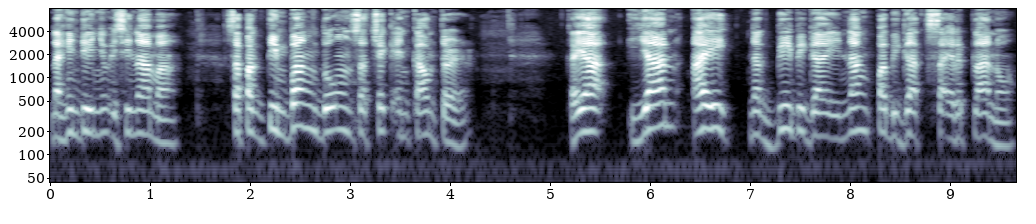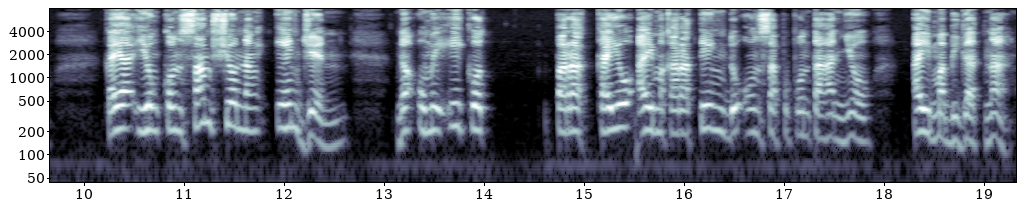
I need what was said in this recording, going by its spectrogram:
na hindi nyo isinama sa pagtimbang doon sa check-in counter. Kaya yan ay nagbibigay ng pabigat sa eroplano. Kaya yung consumption ng engine na umiikot para kayo ay makarating doon sa pupuntahan nyo ay mabigat na.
